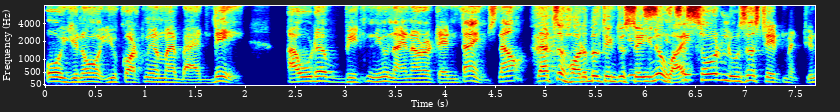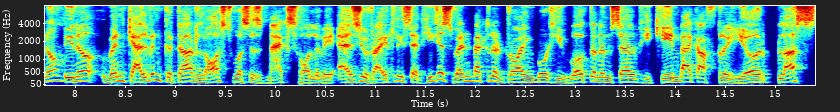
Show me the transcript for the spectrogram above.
Oh, you know, you caught me on my bad day. I would have beaten you nine out of 10 times. Now, That's a horrible thing to say. You it's- know it's why? a sore loser statement, you know? you know, when Calvin Kattar lost versus Max Holloway, as you rightly said, he just went back to the drawing board. He worked on himself. He came back after a year plus,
